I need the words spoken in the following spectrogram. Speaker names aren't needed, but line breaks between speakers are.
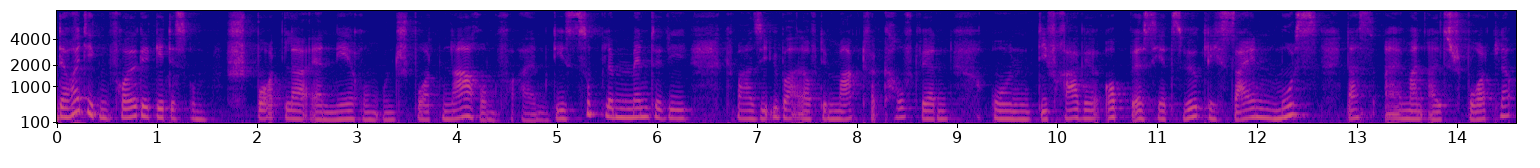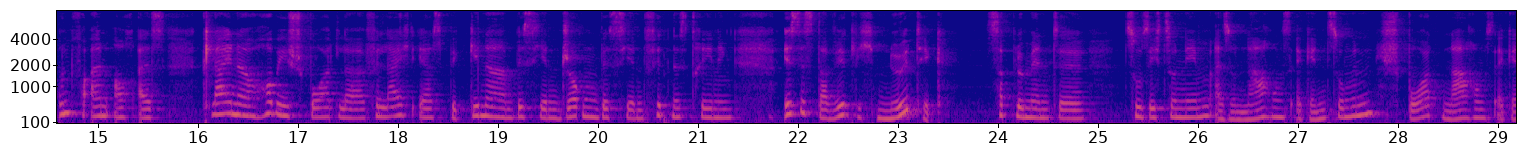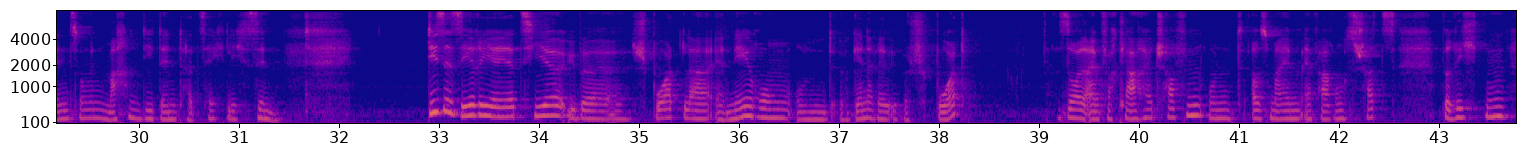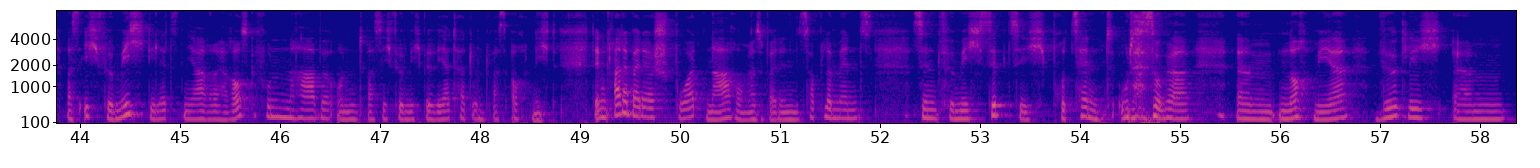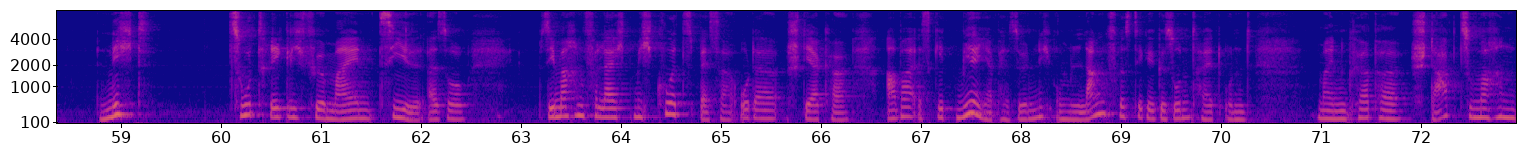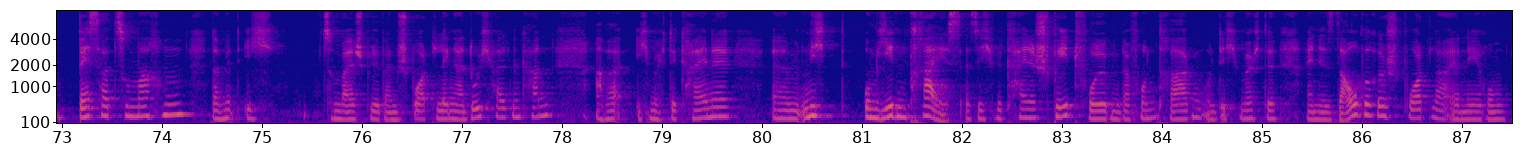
In der heutigen Folge geht es um Sportlerernährung und Sportnahrung vor allem. Die Supplemente, die quasi überall auf dem Markt verkauft werden und die Frage, ob es jetzt wirklich sein muss, dass man als Sportler und vor allem auch als kleiner Hobbysportler, vielleicht erst Beginner, ein bisschen Joggen, ein bisschen Fitnesstraining, ist es da wirklich nötig, Supplemente, zu sich zu nehmen, also Nahrungsergänzungen, Sport-Nahrungsergänzungen, machen die denn tatsächlich Sinn? Diese Serie jetzt hier über Sportler, Ernährung und generell über Sport soll einfach Klarheit schaffen und aus meinem Erfahrungsschatz berichten, was ich für mich die letzten Jahre herausgefunden habe und was sich für mich bewährt hat und was auch nicht. Denn gerade bei der Sportnahrung, also bei den Supplements, sind für mich 70 Prozent oder sogar ähm, noch mehr wirklich ähm, nicht zuträglich für mein Ziel. Also Sie machen vielleicht mich kurz besser oder stärker, aber es geht mir ja persönlich um langfristige Gesundheit und meinen Körper stark zu machen, besser zu machen, damit ich zum Beispiel beim Sport länger durchhalten kann. Aber ich möchte keine, ähm, nicht um jeden Preis. Also ich will keine Spätfolgen davon tragen und ich möchte eine saubere Sportlerernährung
